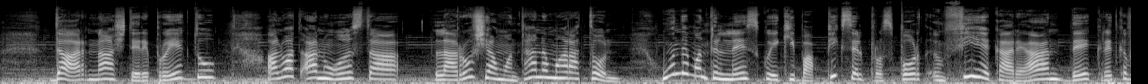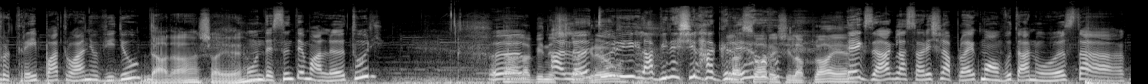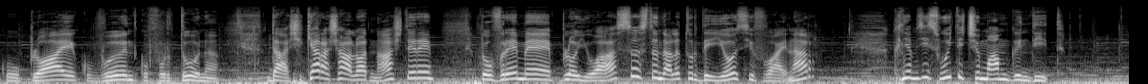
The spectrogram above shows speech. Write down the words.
Dar, naștere, proiectul a luat anul ăsta la Roșia Montană Maraton, unde mă întâlnesc cu echipa Pixel Pro Sport în fiecare an de, cred că vreo 3-4 ani, Ovidiu. Da, da, așa e. Unde suntem alături Da, la bine și la alături, greu. la bine și la greu. La soare și la ploaie. Exact, la soare și la ploaie, cum am avut anul ăsta, cu ploaie, cu vânt, cu furtună. Da, și chiar așa a luat naștere, pe o vreme ploioasă, stând alături de Iosif Weinar, când i-am zis, uite ce m-am gândit.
